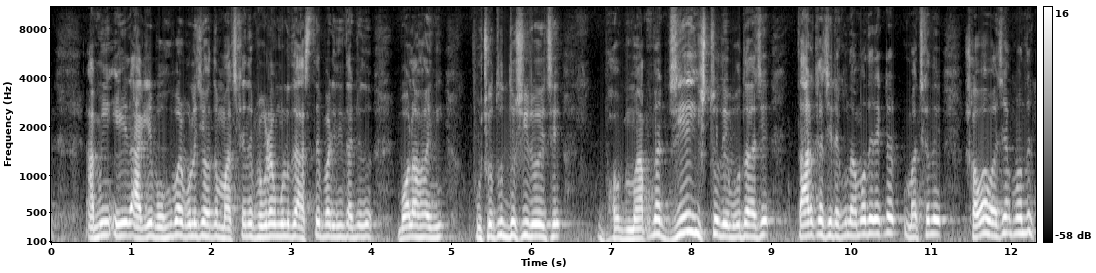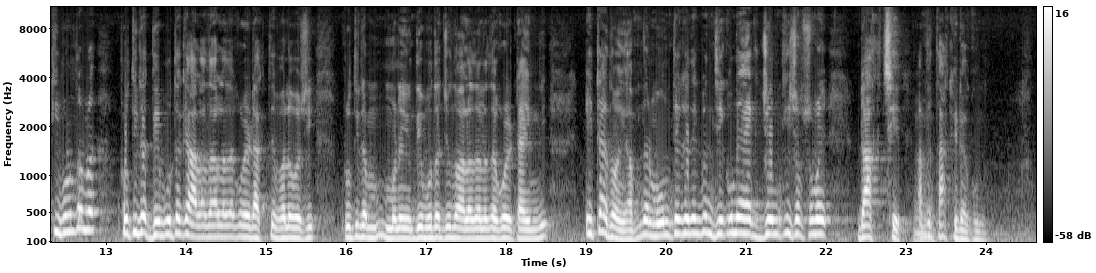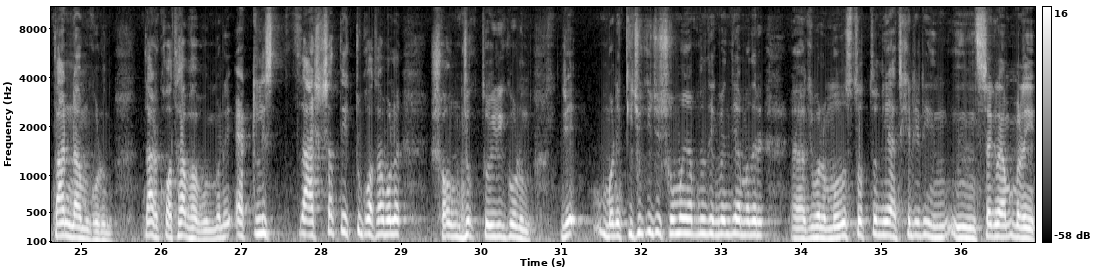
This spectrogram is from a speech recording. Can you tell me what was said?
আমি এর আগে বহুবার বলেছি হয়তো মাঝখানে প্রোগ্রামগুলোতে আসতে পারিনি তার জন্য বলা হয়নি। চতুর্দশী রয়েছে। আপনার যে ইষ্ট দেবতা আছে তার কাছে দেখুন আমাদের একটা মাঝখানে স্বভাব আছে আমাদের কি বলুন তো আমরা প্রতিটা দেবতাকে আলাদা আলাদা করে ডাকতে ভালোবাসি প্রতিটা মানে দেবতার জন্য আলাদা আলাদা করে টাইম দিই এটা নয় আপনার মন থেকে দেখবেন যে কোনো একজনকেই সবসময় ডাকছে। আপনি তাকে ডাকুন তার নাম করুন তার কথা ভাবুন মানে অ্যাটলিস্ট তার সাথে একটু কথা বলার সংযোগ তৈরি করুন যে মানে কিছু কিছু সময় আপনি দেখবেন যে আমাদের কি বলব মনস্তত্ত্ব নিয়ে আজকের এটি ইনস্টাগ্রাম মানে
